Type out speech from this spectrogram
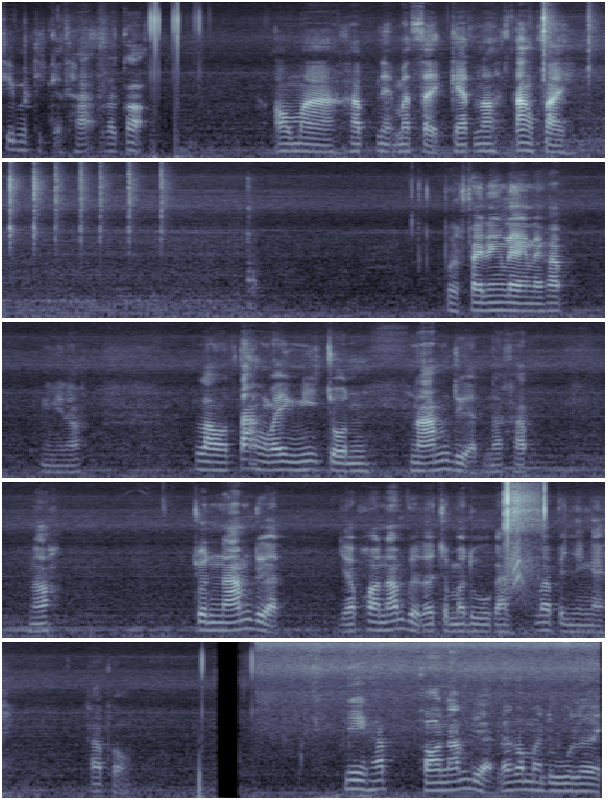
ที่มันติดกระทะ แล้วก็เอามาครับ เนี่ย มาใส่แก๊สเนาะ ตั้งไฟ เปิดไฟแรงๆนะครับนี่เนาะเราตั้งไว้อย่างนี้จนน้ำเดือดนะครับเนาะจนน้ำเดือด เดี๋ยวพอน้ำเดือดเราจะมาดูกันว่าเป็นยังไงครับผมนี่ครับพอน้ำเดือดแล้วก็มาดูเลย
